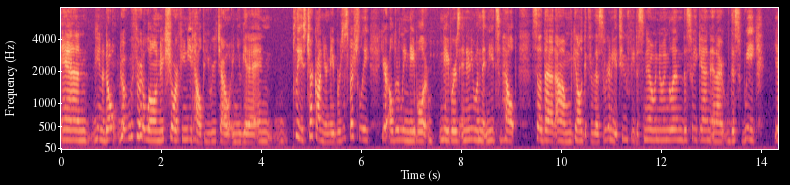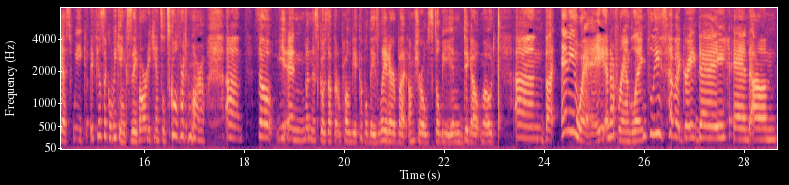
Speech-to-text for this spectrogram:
and you know don't don't go through it alone. Make sure if you need help you reach out and you get it. And please check on your neighbors especially your elderly neighbor neighbors and anyone that needs some help so that um, we can all get through this. We're gonna get two feet of snow in New England this weekend and I this week yes week it feels like a weekend because they've already canceled school for tomorrow. Um, so, and when this goes up, it'll probably be a couple days later, but I'm sure it'll still be in dig out mode. Um, but anyway, enough rambling. Please have a great day, and um,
